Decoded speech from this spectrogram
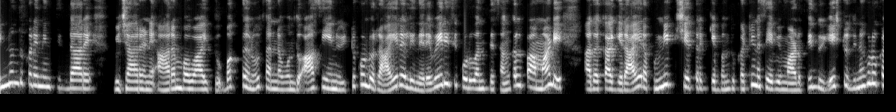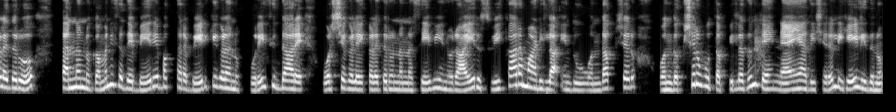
ಇನ್ನೊಂದು ಕಡೆ ನಿಂತಿದ್ದಾರೆ. ವಿಚಾರಣೆ ಆರಂಭವಾಯಿತು. ಭಕ್ತನು ತನ್ನ ಒಂದು ಆಸೆಯನ್ನು ಇಟ್ಟುಕೊಂಡು ರಾಯರಲ್ಲಿ ನೆರವೇರಿಸಿಕೊಡುವಂತೆ ಸಂಕಲ್ಪ ಮಾಡಿ, ಅದಕ್ಕಾಗಿ ರಾಯರ ಪುಣ್ಯಕ್ಷೇತ್ರಕ್ಕೆ ಬಂದು ಕಠಿಣ ಸೇವೆ ಮಾಡುತ್ತಿದ್ದು, ಎಷ್ಟು ದಿನಗಳು ಕಳೆದರೂ ತನ್ನನ್ನು ಗಮನಿಸದೆ ಬೇರೆ ಭಕ್ತರ ಬೇಡಿಕೆಗಳನ್ನು ಪೂರೈಸಿದ್ದಾರೆ. ವರ್ಷಗಳೇ ಕಳೆದರೂ ನನ್ನ ಸೇವೆಯನ್ನು ರಾಯರು ಸ್ವೀಕಾರ ಮಾಡಿಲ್ಲ ಎಂದು ಒಂದಕ್ಷರ, ಒಂದಕ್ಷರವೂ ತಪ್ಪಿಲ್ಲದಂತೆ ನ್ಯಾಯಾಧೀಶರಲ್ಲಿ ಹೇಳಿದನು.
